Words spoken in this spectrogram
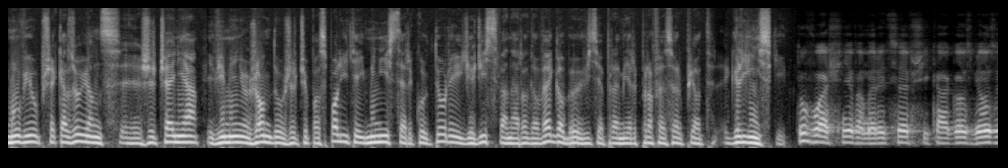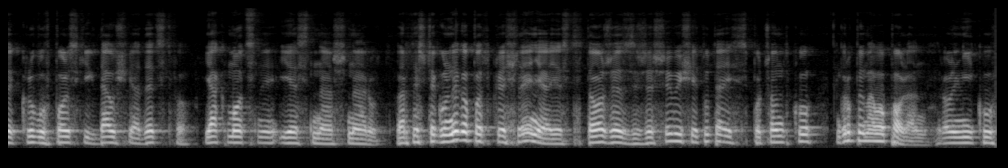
Mówił, przekazując e, życzenia w imieniu rządu Rzeczypospolitej minister kultury i dziedzictwa narodowego, były wicepremier profesor Piotr Gliński. Tu właśnie w Ameryce, w Chicago, Związek Klubów Polskich dał świadectwo, jak mocny jest nasz naród. Warte szczególnego podkreślenia jest to, że zrzeszyły się tutaj z początku grupy Małopolan, rolników,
